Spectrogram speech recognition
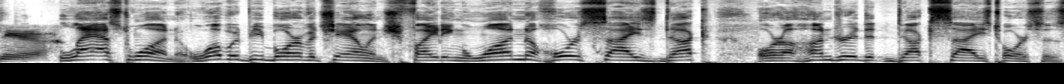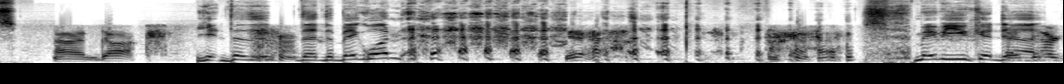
Yeah. Last one. What would be more of a challenge? Fighting one horse sized duck or a hundred duck sized horses? Uh, ducks. Yeah, the, the, the, the big one? Yeah. Maybe you could. It's Uh, a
